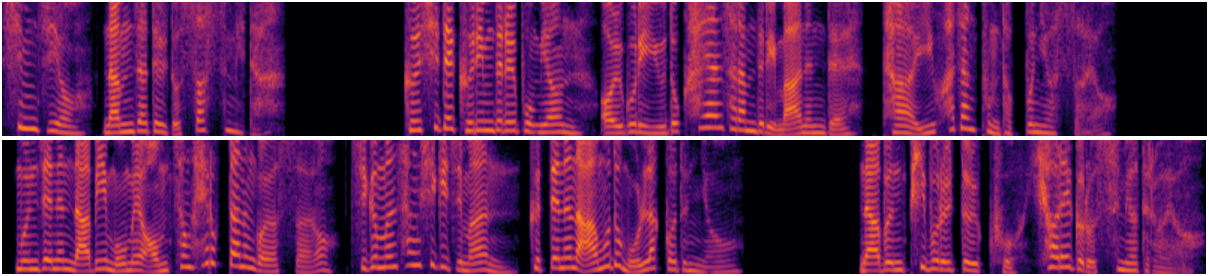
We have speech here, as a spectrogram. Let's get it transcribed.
심지어 남자들도 썼습니다. 그 시대 그림들을 보면 얼굴이 유독 하얀 사람들이 많은데 다 이 화장품 덕분이었어요. 문제는 납이 몸에 엄청 해롭다는 거였어요. 지금은 상식이지만 그때는 아무도 몰랐거든요. 납은 피부를 뚫고 혈액으로 스며들어요.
